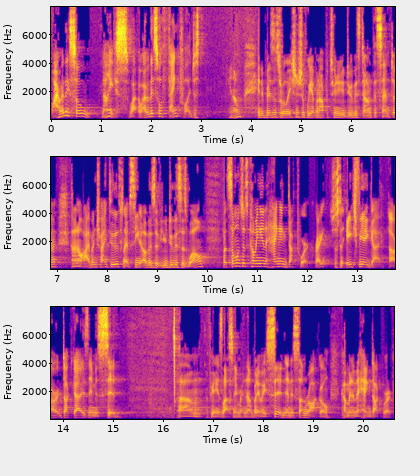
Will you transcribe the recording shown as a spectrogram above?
why were they so nice? Why, why were they so thankful? I just you know, in a business relationship, we have an opportunity to do this down at the center. And I know I've been trying to do this, and I've seen others of you do this as well. But someone's just coming in hanging ductwork, right? Just an HVAC guy. Our duct guy's name is Sid. Um, I'm forgetting his last name right now. But anyway, Sid and his son Rocco come in and they hang ductwork.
